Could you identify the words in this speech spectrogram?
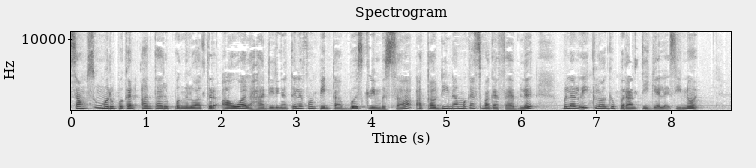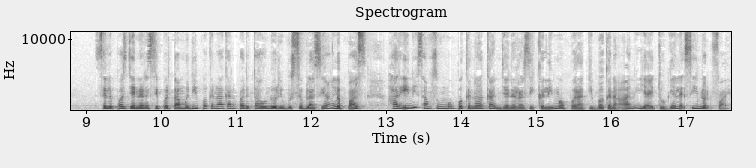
Samsung merupakan antara pengeluar terawal hadir dengan telefon pintar berskrin besar atau dinamakan sebagai phablet melalui keluarga peranti Galaxy Note. Selepas generasi pertama diperkenalkan pada tahun 2011 yang lepas, hari ini Samsung memperkenalkan generasi kelima peranti berkenaan iaitu Galaxy Note 5.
